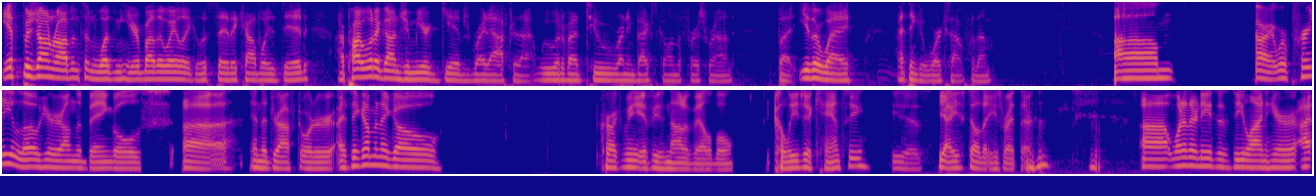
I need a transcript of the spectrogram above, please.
If Bijan Robinson wasn't here, by the way, like let's say the Cowboys did, I probably would have gone Jahmyr Gibbs right after that. We would have had two running backs go in the first round. But either way, I think it works out for them. Um, all right, we're pretty low here on the Bengals uh, in the draft order. I think I'm gonna go. Correct me if he's not available. Calijah Kancey. He is. Yeah, he's still there. He's right there. Mhm. Uh, one of their needs is D line here. I,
